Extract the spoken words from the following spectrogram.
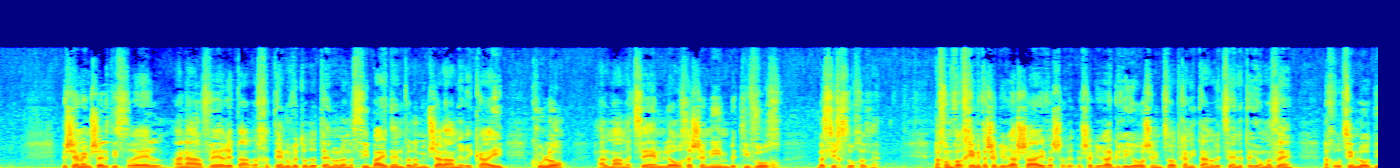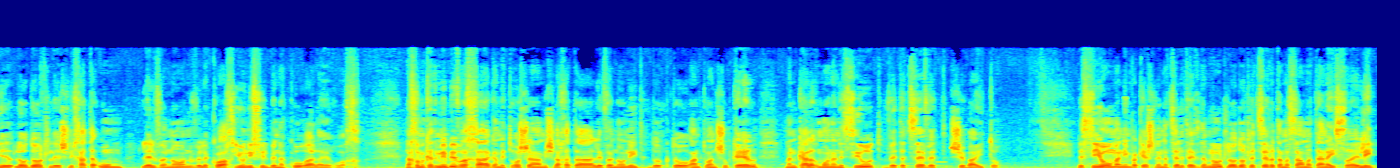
בשם ממשלת ישראל, אנא העבר את הערכתנו ותודתנו לנשיא ביידן ולממשל האמריקאי כולו על מאמציהם לאורך השנים בתיווך בסכסוך הזה. אנחנו מברכים את השגרירה שי והשגרירה גריו שנמצאות כאן איתנו לציין את היום הזה. אנחנו רוצים להודות לשליחת האו"ם ללבנון ולכוח יוניפיל בנקורה על האירוח. אנחנו מקדמים בברכה גם את ראש המשלחת הלבנונית, דוקטור אנטואן שוקר, מנכ"ל ארמון הנשיאות ואת הצוות שבא איתו. לסיום, אני מבקש לנצל את ההזדמנות להודות לצוות המשא ומתן הישראלי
